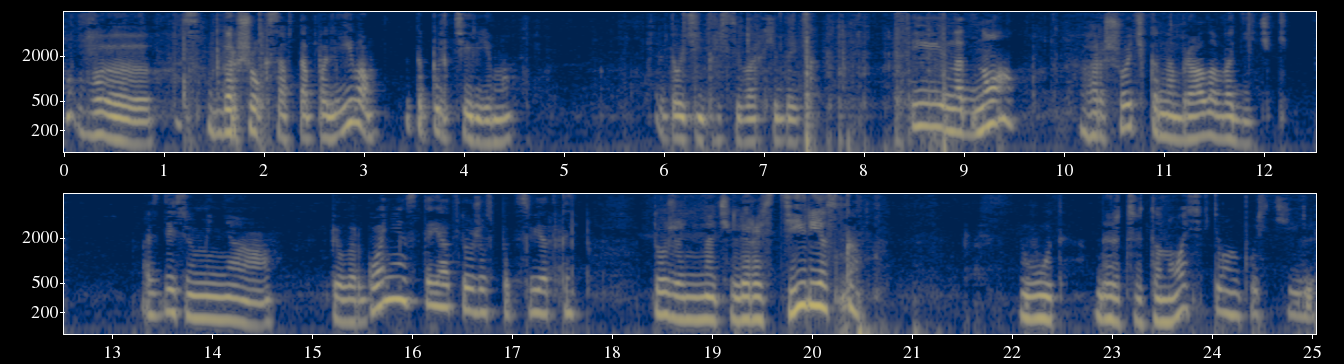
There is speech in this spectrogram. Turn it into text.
в, в горшок с автополивом. Это пульчерима. Это очень красивая орхидейка. И на дно горшочка набрала водички. А здесь у меня пеларгонии стоят тоже с подсветкой. Тоже они начали расти резко. Вот. Даже цветоносики он пустили.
